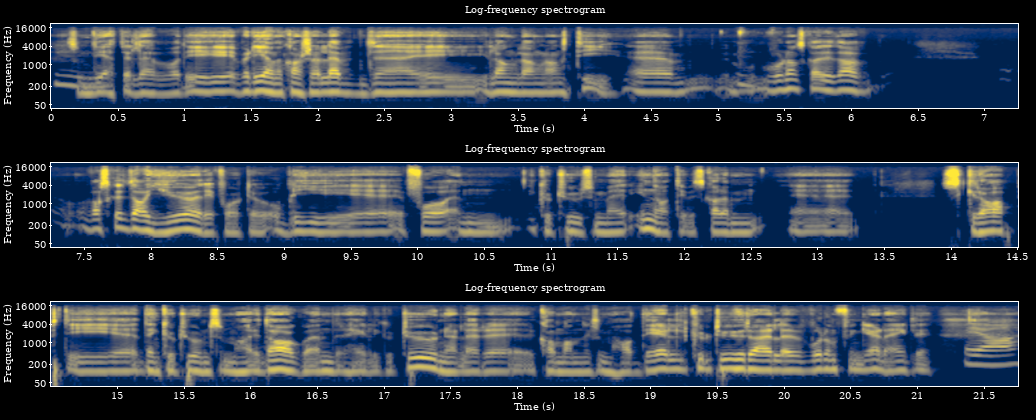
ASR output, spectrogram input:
mm. som de etterlever, og de verdiene kanskje har levd eh, i lang, lang, lang tid. Eh, mm. Hvordan skal de da hva skal de da gjøre i forhold til å bli, eh, få en kultur som er innovativ? Skal de eh, skrapt i eh, den kulturen som vi har i dag, og endre hele kulturen? Eller eh, kan man liksom ha delkulturer, eller hvordan fungerer det egentlig? Ja,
